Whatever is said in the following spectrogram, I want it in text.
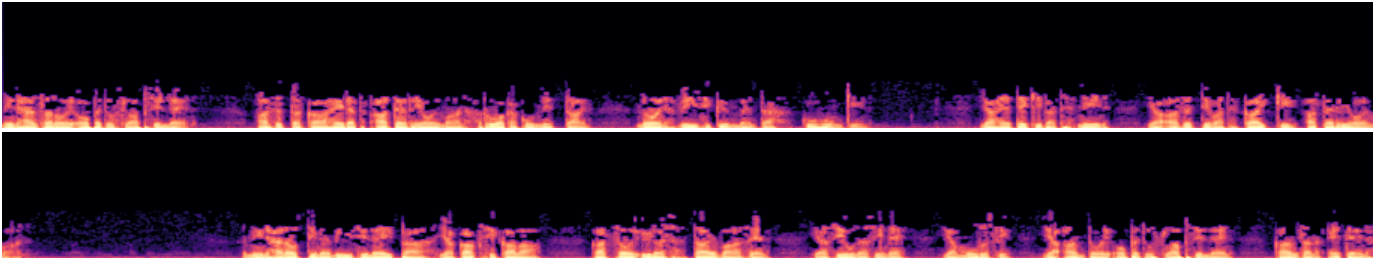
Niin hän sanoi opetuslapsilleen, asettakaa heidät aterioimaan ruokakunnittain, noin viisikymmentä kuhunkin. Ja he tekivät niin, ja asettivat kaikki aterioimaan. Niin hän otti ne viisi leipää ja kaksi kalaa, katsoi ylös taivaaseen ja siunasi ne ja mursi ja antoi opetuslapsilleen kansan eteen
